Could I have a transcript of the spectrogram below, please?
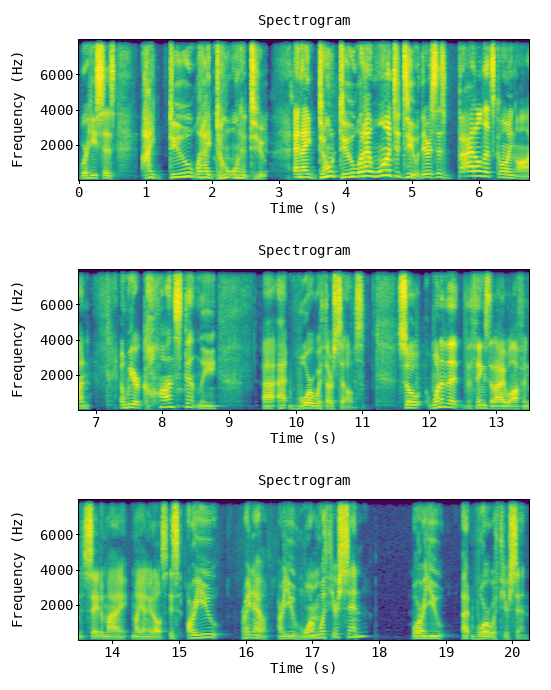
Where he says, I do what I don't want to do, and I don't do what I want to do. There's this battle that's going on, and we are constantly uh, at war with ourselves. So, one of the, the things that I will often say to my, my young adults is, Are you, right now, are you warm with your sin, or are you at war with your sin?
